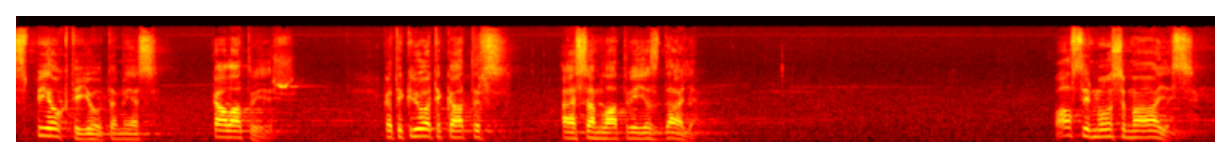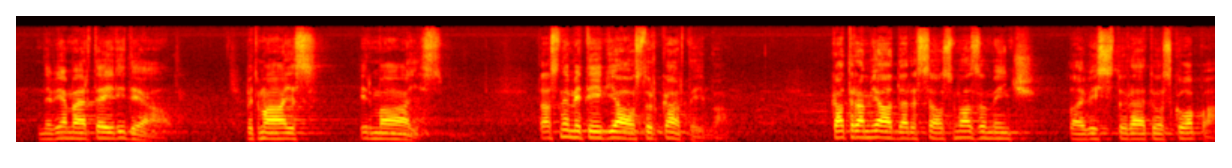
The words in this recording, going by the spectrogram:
spilgti jūtamies kā latvieši, ka tik ļoti katrs esam Latvijas daļa. Valsts ir mūsu mājas. Nevienmēr te ir ideāli, bet mājas ir mājas. Tās nemitīgi jāuztur kārtībā. Katram jādara savs mazumiņš, lai viss turētos kopā.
